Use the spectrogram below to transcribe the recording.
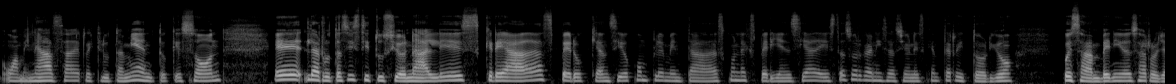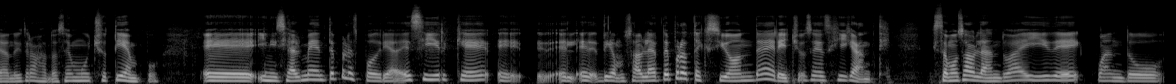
o amenaza de reclutamiento, que son las rutas institucionales creadas, pero que han sido complementadas con la experiencia de estas organizaciones que en territorio pues han venido desarrollando y trabajando hace mucho tiempo. Eh, inicialmente, pues les podría decir que, eh, digamos, hablar de protección de derechos es gigante. Estamos hablando ahí de cuando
